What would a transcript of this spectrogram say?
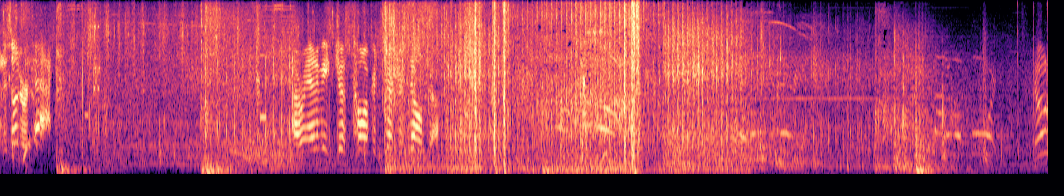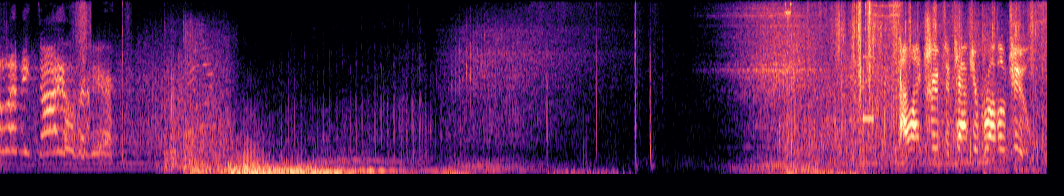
1 is under attack. Our enemies just conquered Sector Delta. Don't let me die over here! Allied troops have captured Bravo 2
